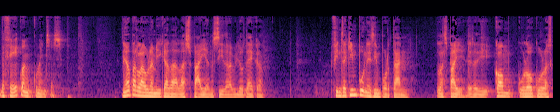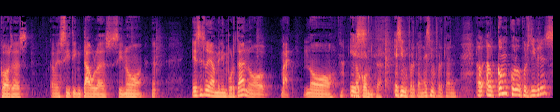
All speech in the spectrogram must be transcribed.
de fer quan comences. Anem a parlar una mica de l'espai en si, de la biblioteca. Fins a quin punt és important l'espai? És a dir, com col·loco les coses, a veure si tinc taules, si no... És realment important o... Bé, no, és, no compta. És important, és important. El, el com col·loco els llibres,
